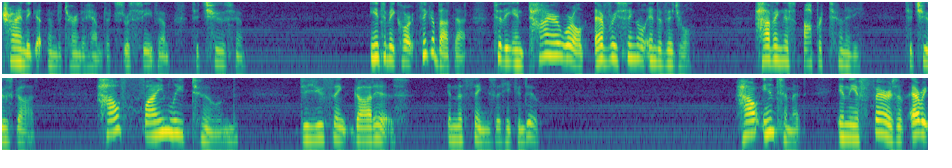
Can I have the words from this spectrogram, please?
trying to get them to turn to Him, to receive Him, to choose Him intimate court. Think about that. To the entire world, every single individual having this opportunity to choose God. How finely tuned do you think God is in the things that he can do? How intimate in the affairs of every.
